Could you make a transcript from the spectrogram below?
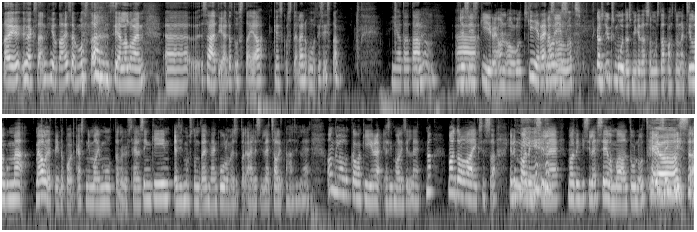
tai 9 jotain semmoista. Siellä luen ää, säätiedotusta ja keskustelen uutisista. Ja tota, Joo. Ja siis kiire on ollut. kiire Mä on siis- ollut. Kans yksi muutos, mikä tässä on musta tapahtunut, että silloin kun mä, me aloitettiin tätä podcast, niin mä olin muuttanut just Helsinkiin, ja siis musta tuntuu, että meidän kuulumiset oli aina silleen, että sä olit vähän silleen, on kyllä ollut kova kiire, ja sitten mä olin silleen, no, mä oon tuolla laiksessa, ja nyt mä oon jotenkin Niin. silleen, mä oon jotenkin silleen selmaantunut Helsingissä.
